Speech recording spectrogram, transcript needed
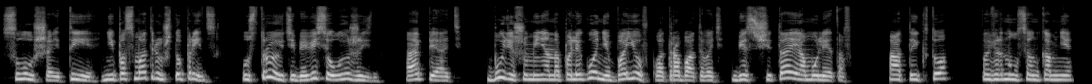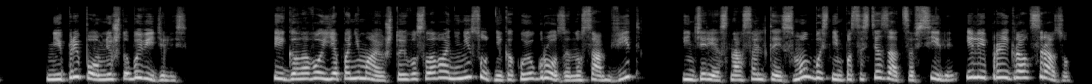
Слушай, ты, не посмотрю, что принц. Устрою тебе веселую жизнь. Опять. Будешь у меня на полигоне боевку отрабатывать, без щита и амулетов. А ты кто? Повернулся он ко мне. Не припомню, чтобы виделись. И головой я понимаю, что его слова не несут никакой угрозы, но сам вид... Интересно, а Сальтей смог бы с ним посостязаться в силе или проиграл сразу?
